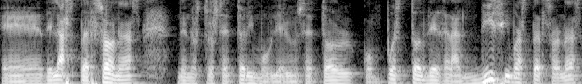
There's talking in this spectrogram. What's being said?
eh, de las personas, de nuestro sector inmobiliario, un sector compuesto de grandísimas personas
